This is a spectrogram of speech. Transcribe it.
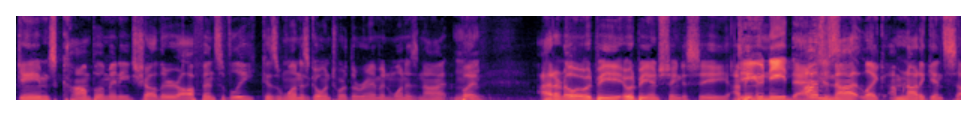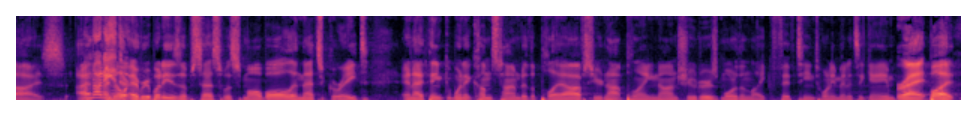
Games complement each other offensively because one is going toward the rim and one is not. Mhm. But I don't know. It would be it would be interesting to see. I Do mean, you need that? I'm just- not like I'm not against size. I, I know everybody is obsessed with small ball, and that's great. And I think when it comes time to the playoffs, you're not playing non-shooters more than like 15, 20 minutes a game. Right. But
